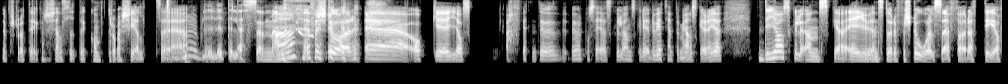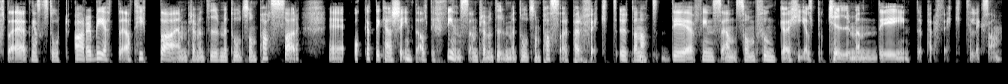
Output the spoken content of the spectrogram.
jag förstår att det kanske känns lite kontroversiellt. eh, Jag blir lite ledsen, men... Ja, jag förstår. Eh, och eh, jag ah, vet inte, jag höll på att säga jag skulle önska det, det vet jag inte om jag önskar. Jag, det jag skulle önska är ju en större förståelse för att det ofta är ett ganska stort arbete att hitta en preventivmetod som passar. Eh, och att det kanske inte alltid finns en preventivmetod som passar perfekt, utan att det finns en som funkar helt okej, men det är inte perfekt. Liksom.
